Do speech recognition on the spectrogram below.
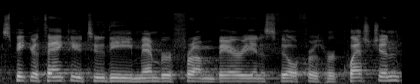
Speaker, thank you to the member from Barrie Innisfil for her question.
